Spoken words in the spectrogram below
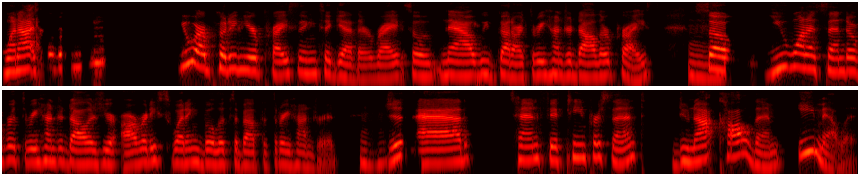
when I so you, are putting your pricing together, right? So now we've got our $300 price. Mm. So you want to send over $300, you're already sweating bullets about the 300. Mhm. Just add 10, 15%. Do not call them, email it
